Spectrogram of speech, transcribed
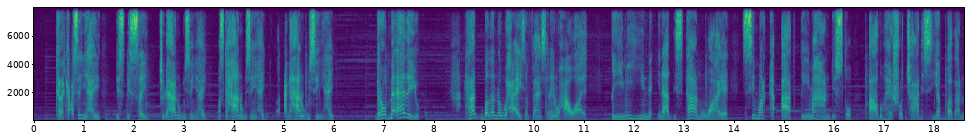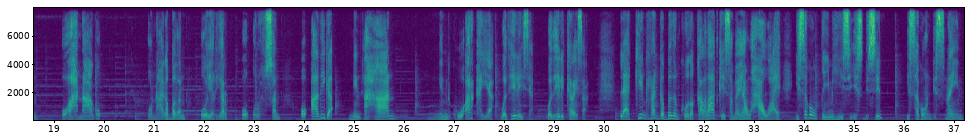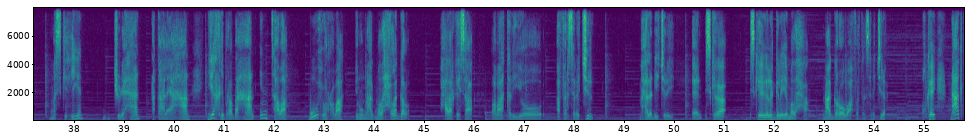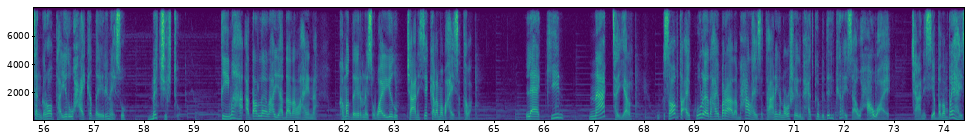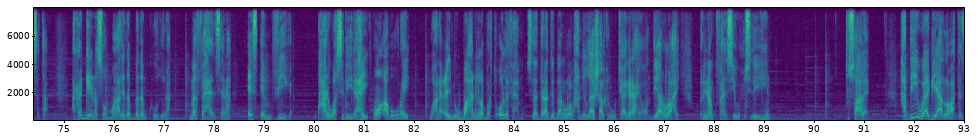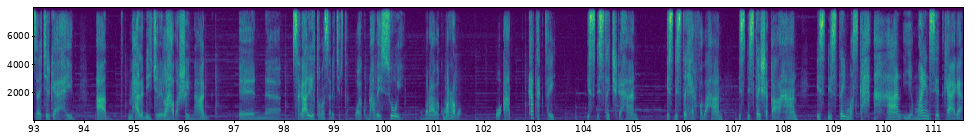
kala kacsan yahay isdhisay jidh ahaan u dhisan yahay maskax ahaan u dhisan yahay cag ahaan dhisan yahay garoob ma aadayo. Rag badanna waxa aysan fahamsanayn waxaa waaye qiimihiinna inaad dhistaan waaye si marka aad qiimahan dhisto aad u hesho jaanisyo badan oo ah naago oo naago badan oo yaryar oo quruxsan oo adiga nin ahaan nin kuu arkaya waad helaysaa waad heli karaysaa laakiin ragga badankooda qaladaadkay sameeyaan waxaa waaye isagoon qiimihiisii isdhisin isagoon dhisnayn maskixiyan jidh ahaan dhaqaale ahaan iyo khibrad ahaan intaba buu wuxuu rabaa inuu naag madaxa la galo. Waxaad arkaysaa labaatan iyo afar sano jir maxaa la dhihi jiray iskaga iskaga la gelaya madaxa naag garooba afartan sano jira. Okay naagtan garoobta iyadu waxa ay ka dayrinayso ma jirto. Qiimaha haddaad leedahay iyo haddaadan lahaynna kama dayrinayso waayo iyadu jaanisyo kalemaba haysataba laakiin naagta yar sababta ay kuu leedahay baraada maxaad haysataa aniga noloshayda maxaad ka bedeli karaysaa? Waxaa waaye jaanisya badan bay haysataa. Raggeenna soomaalida badankooduna ma fahansana s m v-ga waxaani waa sidii ilaahay noo abuuray. Waana cilmi u baahan in la barto oo la fahmo. Sidaa daraaddeed baa anugu halkan ugu taaganahay oo aan diyaaru la ahay bal inaan ku fahansiiyo wuxuu siday yihiin. Tusaale haddii waagii aad labaatan sano jirka ahayd aad maxaa la dhihi jiray la hadashay naag sagaal iyo toban sano jirta. Oo ay ku dhahday sooy baraada kuma rabo oo aad ka tagtay isdhistay jidh ahaan isdhistay xirfad ahaan isdhistay shaqo ahaan isdhistay maskax ahaan iyo mindsetkaaga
